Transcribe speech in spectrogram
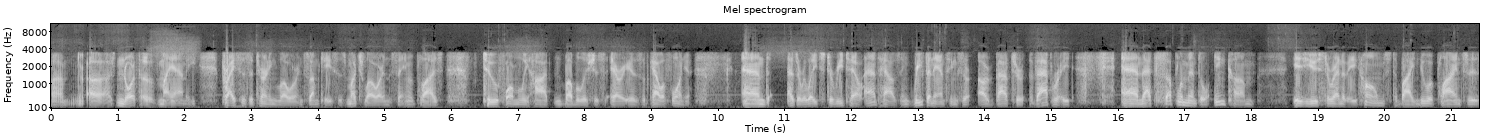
um, uh, north of Miami. Prices are turning lower in some cases, much lower, and the same applies to formerly hot and bubblicious areas of California. And as it relates to retail and housing, refinancings are, are about to evaporate, and that supplemental income is used to renovate homes, to buy new appliances,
